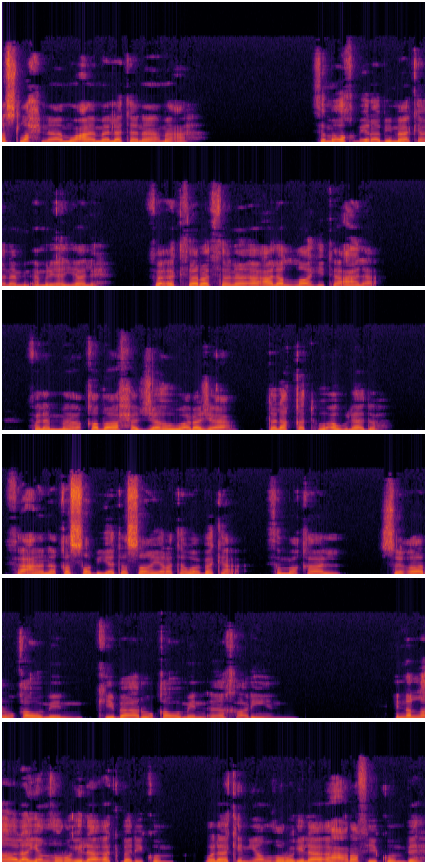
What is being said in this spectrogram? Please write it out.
أصلحنا معاملتنا معه. ثم أخبر بما كان من أمر عياله فأكثر الثناء على الله تعالى. فلما قضى حجه ورجع تلقته أولاده فعانق الصبية الصغيرة وبكى ثم قال صغار قوم كبار قوم آخرين. إن الله لا ينظر إلى أكبركم ولكن ينظر إلى أعرفكم به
